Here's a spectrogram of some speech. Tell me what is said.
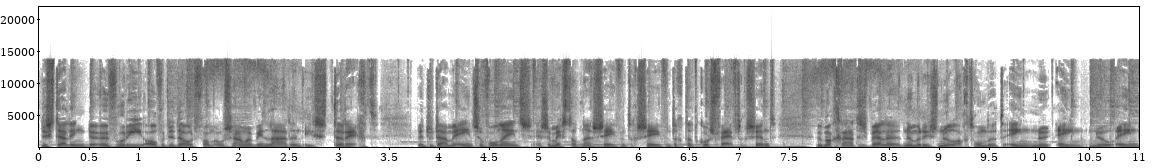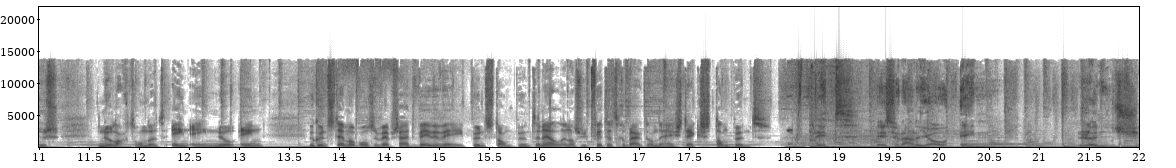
De stelling, de euforie over de dood van Osama Bin Laden is terecht. Bent u daarmee eens of oneens? SMS dat naar 7070, dat kost 50 cent. U mag gratis bellen, het nummer is 0800-1101, dus 0800-1101. U kunt stemmen op onze website www.stand.nl. En als u twittert, gebruikt dan de hashtag standpunt. Dit is Radio 1. Lunch.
